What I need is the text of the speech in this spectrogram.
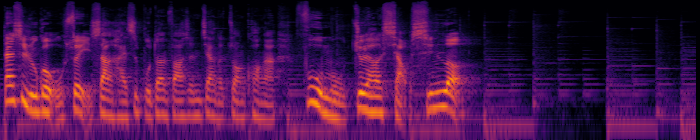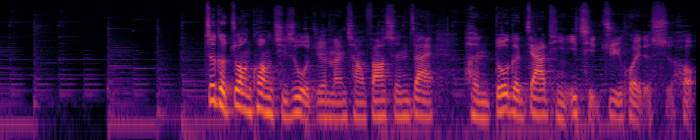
但是如果五岁以上还是不断发生这样的状况啊，父母就要小心了。这个状况其实我觉得蛮常发生在很多个家庭一起聚会的时候。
